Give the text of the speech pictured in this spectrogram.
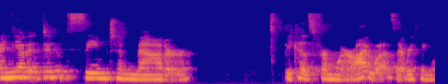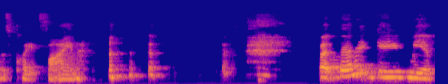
And yet it didn't seem to matter because from where I was, everything was quite fine. but then it gave me a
